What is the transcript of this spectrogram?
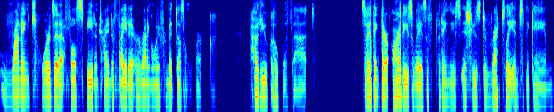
running towards it at full speed and trying to fight it or running away from it doesn't work how do you cope with that? So I think there are these ways of putting these issues directly into the game,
